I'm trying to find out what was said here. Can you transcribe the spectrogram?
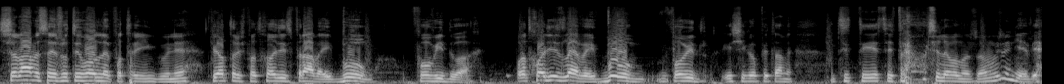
Strzelamy sobie rzuty wolne po treningu, nie? Piotruś podchodzi z prawej, bum, w powidłach. Podchodzi z lewej, bum, w powidłach. Jeśli go pytamy, ty, ty jesteś prawą czy lewą nożą? On mówi, że nie wie.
